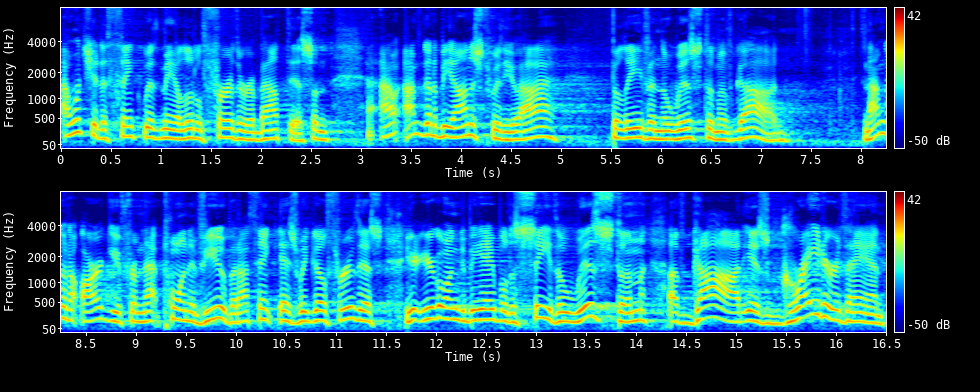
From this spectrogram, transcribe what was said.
I want you to think with me a little further about this. And I, am going to be honest with you. I believe in the wisdom of God. And I'm going to argue from that point of view, but I think as we go through this, you're, you're, going to be able to see the wisdom of God is greater than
